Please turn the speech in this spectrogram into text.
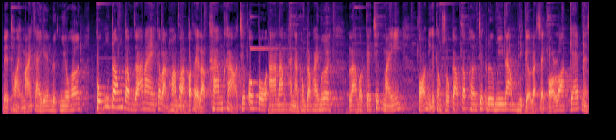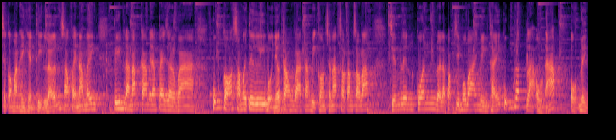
để thoải mái cài game được nhiều hơn. Cũng trong tầm giá này các bạn hoàn toàn có thể là tham khảo chiếc Oppo A5 2020 là một cái chiếc máy có những cái thông số cao cấp hơn chiếc Realme 5 như kiểu là sẽ có loa kép này, sẽ có màn hình hiển thị lớn 6,5 inch, pin là 5K mAh và cũng có 64GB bộ nhớ trong và trang bị con Snap 665. Chiến liên quân rồi là PUBG Mobile mình thấy cũng rất là ổn áp, ổn định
